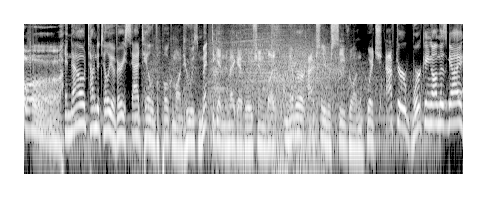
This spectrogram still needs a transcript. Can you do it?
Ugh. And now, time to tell you a very sad tale of a Pokemon who was meant to get a Mega Evolution, but never actually received one. Which, after working on this guy,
